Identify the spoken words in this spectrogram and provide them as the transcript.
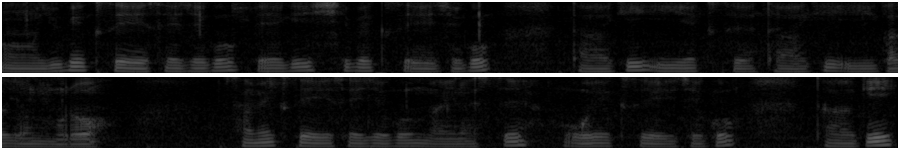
어, 6x의 세제곱 빼기 10x의 제곱 더하기 2x 더하기 2가 0이므로 3x의 세제곱 마이너스 5x의 제곱 더하기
